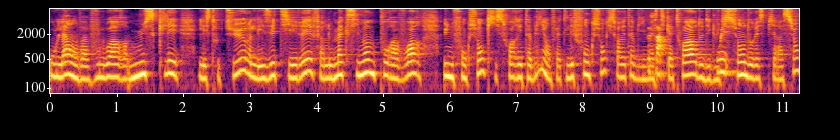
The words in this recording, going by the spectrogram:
où là, on va vouloir muscler les structures, les étirer, faire le maximum pour avoir une fonction qui soit rétablie, en fait. Les fonctions qui soient rétablies, masticatoire, de déglutition, de respiration.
